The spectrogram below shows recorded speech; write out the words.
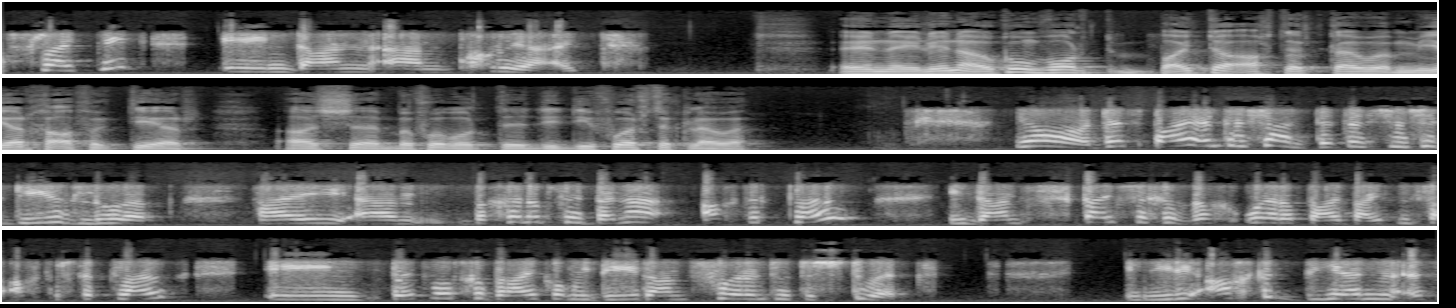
afsluit nie en dan ehm um, groei uit. En Helena, hoekom word buite agterkloue meer geaffekteer as uh, byvoorbeeld die die voorste kloue? Ja, dit is baie interessant. Dit is soos 'n dier loop. Hy ehm um, begin op sy binne agterklou en dan skuif sy gewig oor op daai buitenste agterste klou en dit word gebruik om die dier dan vorentoe te stoot. En hierdie agterbeen is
